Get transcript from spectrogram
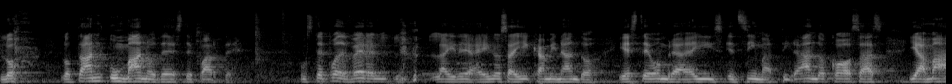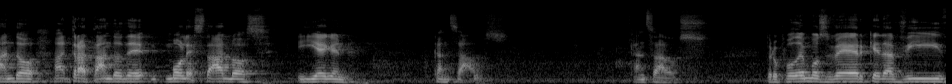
Lo, lo tan humano de esta parte. Usted puede ver la idea, ellos ahí caminando y este hombre ahí encima tirando cosas, llamando, ah, tratando de molestarlos y lleguen cansados, cansados. Pero podemos ver que David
